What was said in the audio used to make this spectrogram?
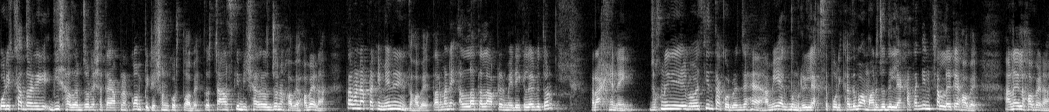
পরীক্ষা ধরেন বিশ হাজার জনের সাথে আপনার কম্পিটিশন করতে হবে। তো চান্স কি বিশ হাজার জন হবে? হবে না। তার মানে আপনাকে মেনে নিতে হবে। তার মানে আল্লাহ তালা আপনার মেডিকেলের ভিতর রাখে নেই। যখন এইভাবে চিন্তা করবেন যে হ্যাঁ আমি একদম রিল্যাক্সে পরীক্ষা দেবো। আমার যদি লেখা থাকে ইনশাল্লাহ এটা হবে। আনাইলে হবে না।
